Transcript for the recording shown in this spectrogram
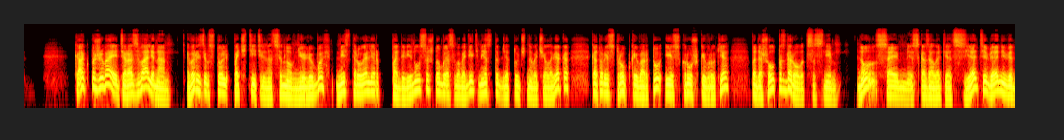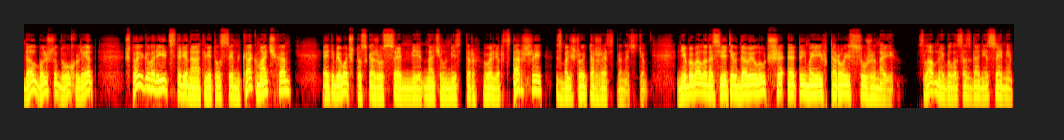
«Как поживаете, развалина?» Выразив столь почтительно сыновнюю любовь, мистер Уэллер подвинулся, чтобы освободить место для тучного человека, который с трубкой во рту и с кружкой в руке подошел поздороваться с ним. — Ну, Сэмми, — сказал отец, — я тебя не видал больше двух лет. — Что и говорить, старина, — ответил сын, — как мачеха. — Я тебе вот что скажу, Сэмми, — начал мистер Уэллер-старший, с большой торжественностью. «Не бывало на свете вдовы лучше этой моей второй суженой. Славное было создание Сэмми.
